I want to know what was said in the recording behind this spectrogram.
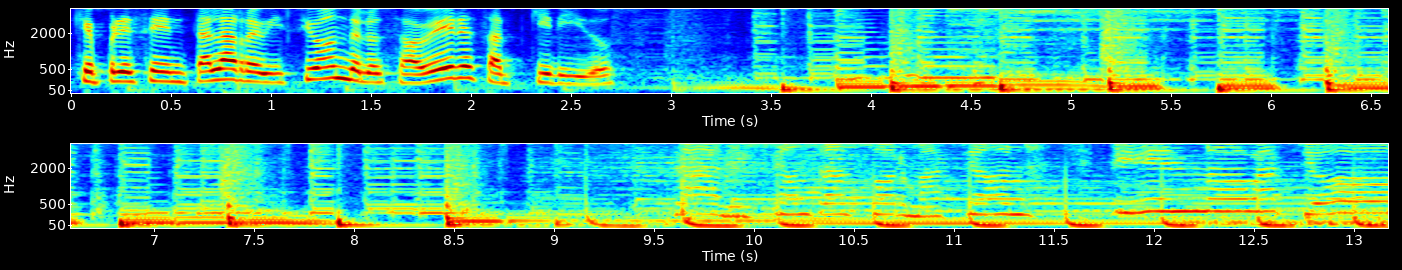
que presenta la revisión de los saberes adquiridos. transformación, innovación.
